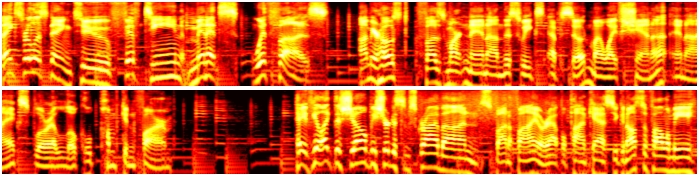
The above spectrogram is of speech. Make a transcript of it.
Thanks for listening to 15 Minutes with Fuzz. I'm your host, Fuzz Martin, and on this week's episode, my wife Shanna and I explore a local pumpkin farm. Hey, if you like the show, be sure to subscribe on Spotify or Apple Podcasts. You can also follow me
